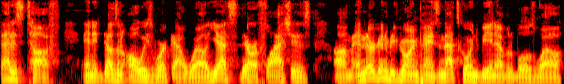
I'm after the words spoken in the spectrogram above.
that is tough. And it doesn't always work out well. Yes, there are flashes, um, and there are going to be growing pains, and that's going to be inevitable as well.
